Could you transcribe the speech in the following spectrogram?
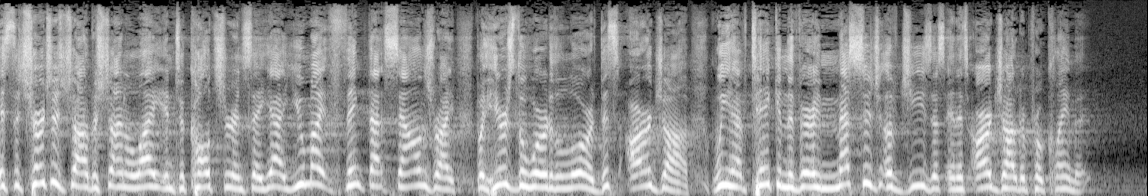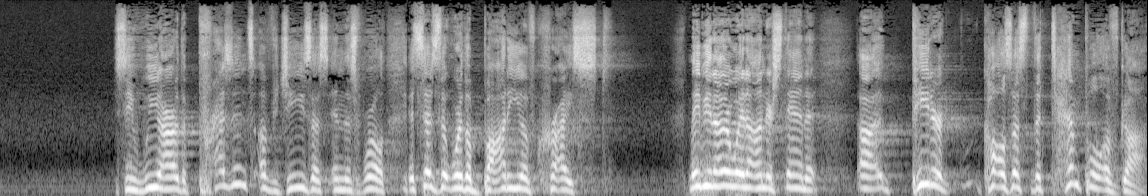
It's the church's job to shine a light into culture and say, yeah, you might think that sounds right, but here's the word of the Lord. This is our job. We have taken the very message of Jesus and it's our job to proclaim it. See, we are the presence of Jesus in this world. It says that we're the body of Christ. Maybe another way to understand it, uh, Peter calls us the temple of God.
